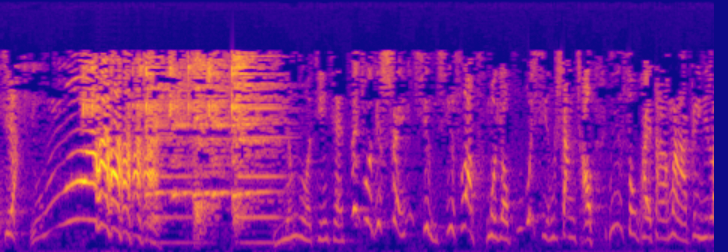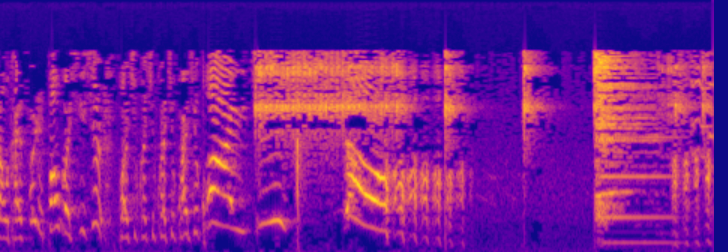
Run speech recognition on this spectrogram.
家哇！因我今天只觉得神清气爽，我要步行上朝。你速快打马，给你老太夫人报个喜信快去，快去，快去，快去，快去！走！哈哈哈哈哈哈！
